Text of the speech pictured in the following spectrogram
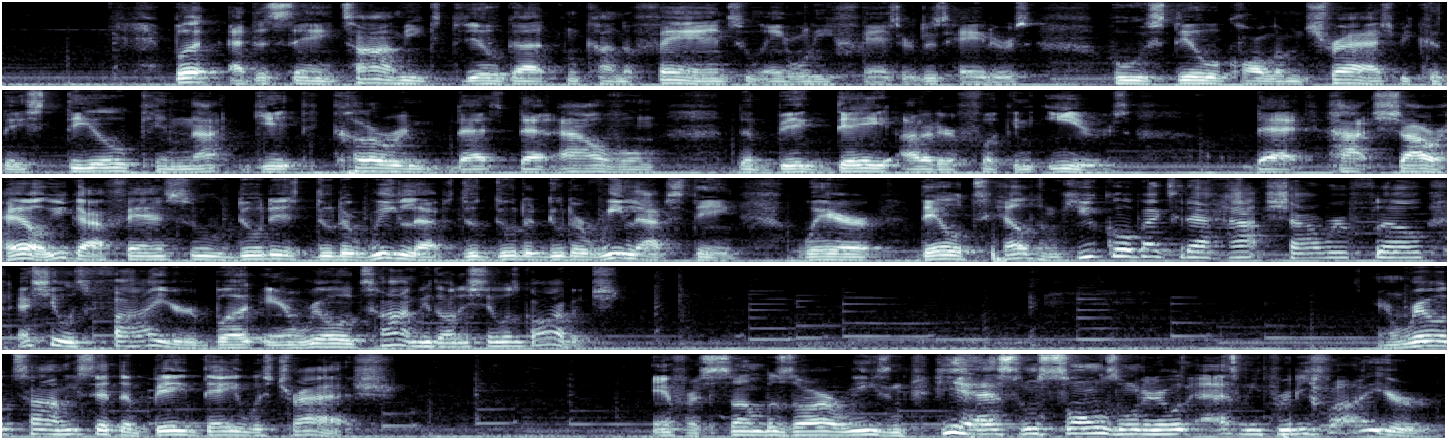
But at the same time, he still got some kind of fans who ain't really fans, they're just haters, who still call him trash because they still cannot get coloring that that album, The Big Day, out of their fucking ears that hot shower. Hell, you got fans who do this, do the relapse, do, do the do the relapse thing, where they'll tell him, Can "You go back to that hot shower flow. That shit was fire," but in real time, you thought this shit was garbage. In real time, he said the big day was trash. And for some bizarre reason, he had some songs on there that was actually pretty fire.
